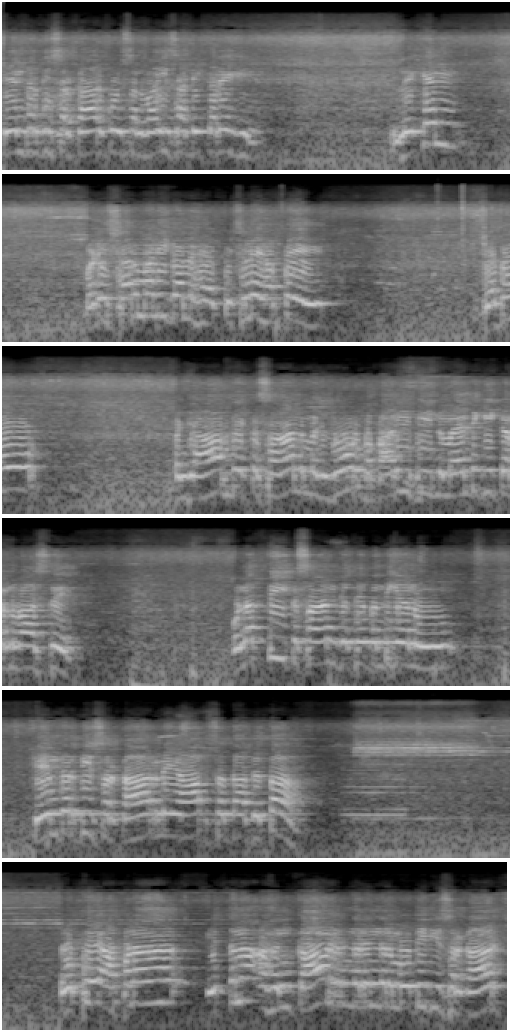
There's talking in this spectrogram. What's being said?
ਕੇਂਦਰ ਦੀ ਸਰਕਾਰ ਕੋਈ ਸੁਣਵਾਈ ਸਾਡੀ ਕਰੇਗੀ। ਲੇਕਿਨ ਬੜੀ ਸ਼ਰਮ ਵਾਲੀ ਗੱਲ ਹੈ। ਪਿਛਲੇ ਹਫ਼ਤੇ ਜਦੋਂ ਪੰਜਾਬ ਦੇ ਕਿਸਾਨ ਮਜ਼ਦੂਰ ਵਪਾਰੀ ਦੀ ਨੁਮਾਇੰਦਗੀ ਕਰਨ ਵਾਸਤੇ 29 ਕਿਸਾਨ ਜਥੇਬੰਦੀਆਂ ਨੂੰ ਕੇਂਦਰ ਦੀ ਸਰਕਾਰ ਨੇ ਆਪ ਸੱਦਾ ਦਿੱਤਾ, ਉੱਥੇ ਆਪਣਾ ਇਤਨਾ ਅਹੰਕਾਰ ਨਰਿੰਦਰ ਮੋਦੀ ਦੀ ਸਰਕਾਰ 'ਚ,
